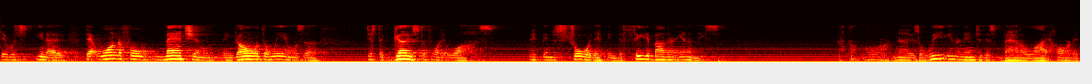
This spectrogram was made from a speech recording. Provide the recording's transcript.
it was, you know, that wonderful mansion and Gone with the Wind was a just a ghost of what it was. They'd been destroyed, they'd been defeated by their enemies. I thought, Lord knows, are we entering into this battle lighthearted?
